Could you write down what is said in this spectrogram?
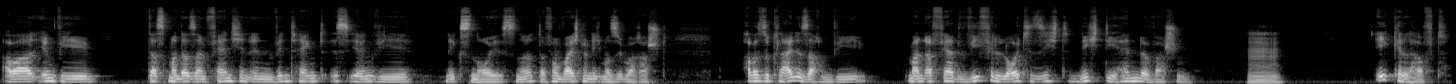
aber irgendwie, dass man da sein Fähnchen in den Wind hängt, ist irgendwie nichts Neues. Ne? Davon war ich noch nicht mal so überrascht. Aber so kleine Sachen wie, man erfährt, wie viele Leute sich nicht die Hände waschen. Hm. Ekelhaft.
